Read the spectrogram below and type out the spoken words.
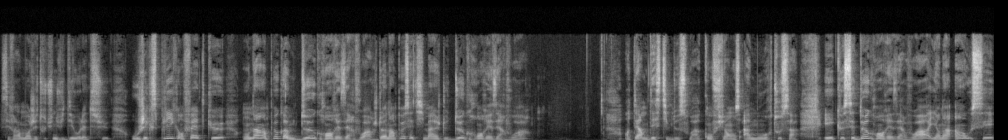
c'est vraiment j'ai toute une vidéo là-dessus où j'explique en fait que on a un peu comme deux grands réservoirs. Je donne un peu cette image de deux grands réservoirs en termes d'estime de soi, confiance, amour, tout ça. Et que ces deux grands réservoirs, il y en a un où c'est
